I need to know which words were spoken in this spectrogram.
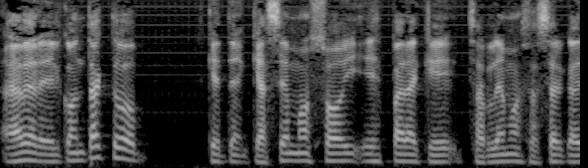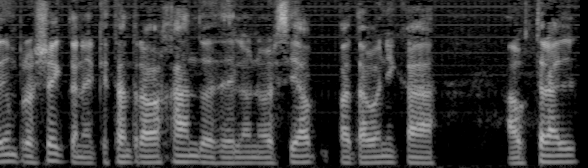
a ver, el contacto que, hacemos hoy es para que charlemos acerca de un proyecto en el que están trabajando desde la Universidad Patagónica Austral,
